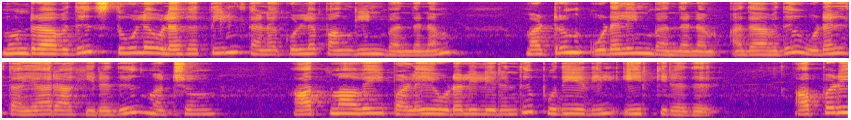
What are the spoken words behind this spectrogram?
மூன்றாவது ஸ்தூல உலகத்தில் தனக்குள்ள பங்கின் பந்தனம் மற்றும் உடலின் பந்தனம். அதாவது உடல் தயாராகிறது மற்றும் ஆத்மாவை பழைய உடலிலிருந்து புதியதில் ஈர்க்கிறது. அப்படி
